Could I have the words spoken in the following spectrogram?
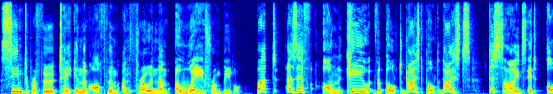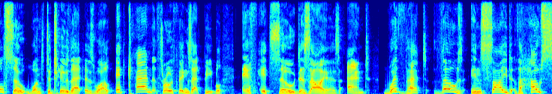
seem to prefer taking them off them and throwing them away from people. But as if on cue, the poltergeist poltergeists decides it also wants to do that as well. It can throw things at people if it so desires. And with that, those inside the house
